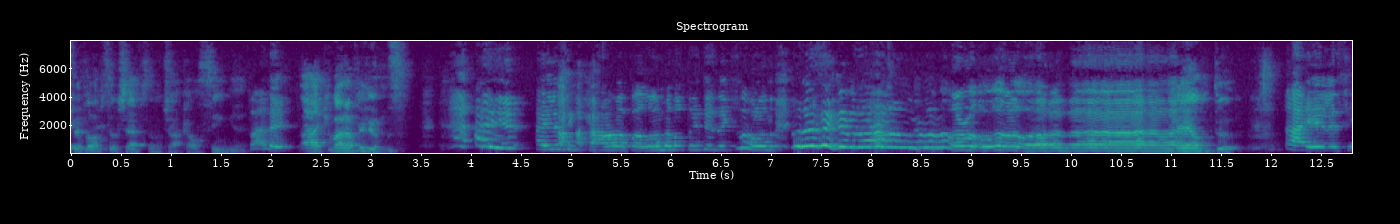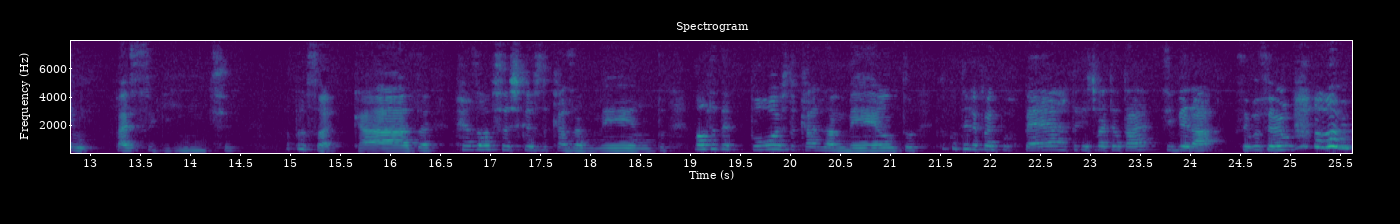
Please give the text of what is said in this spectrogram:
Você falou pro seu chefe que você não tinha uma calcinha? falei, Ah, que maravilhoso. Aí, aí ele assim, calma, Paloma, eu não tô entendendo o que você tá falando. Que- Lento. Aí ele assim, faz o seguinte, vai pra sua casa, resolve suas coisas do casamento, volta depois do casamento, fica com o telefone por perto, que a gente vai tentar se virar sem você. Eu, ai,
